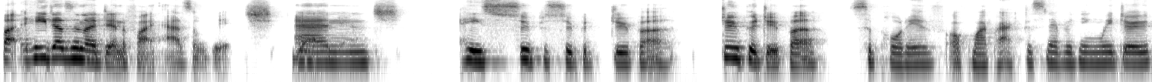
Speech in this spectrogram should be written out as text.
but he doesn't identify as a witch. Yeah. and he's super, super duper, duper, duper supportive of my practice and everything we do.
